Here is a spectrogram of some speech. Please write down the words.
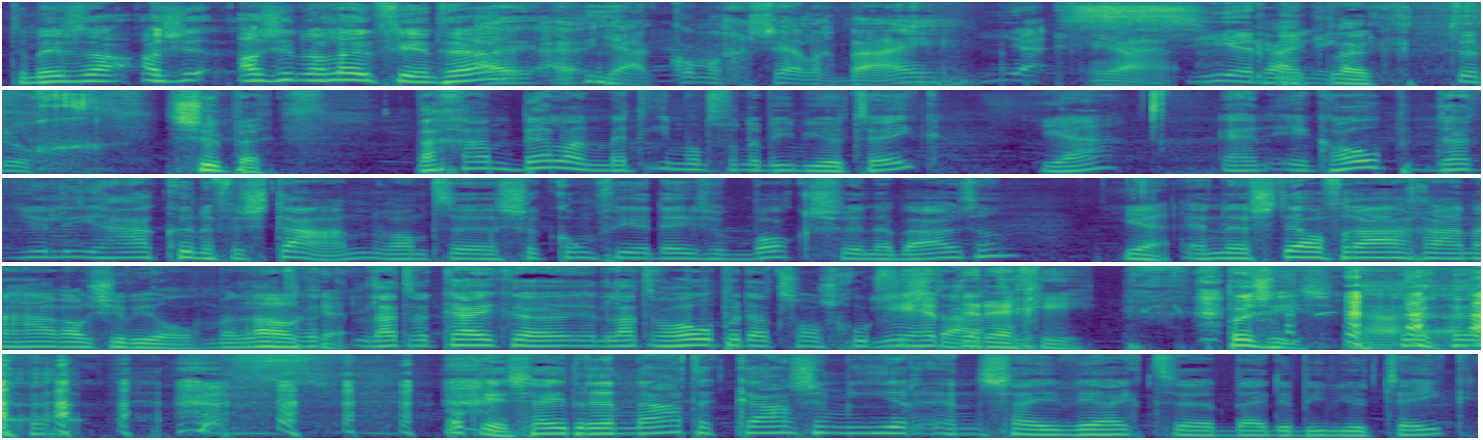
Tenminste, als je, als je het nog leuk vindt, hè? Eh, eh, ja, kom er gezellig bij. Yes, Ja. hier Kijk, ben leuk. ik terug. Super. We gaan bellen met iemand van de bibliotheek. Ja? En ik hoop dat jullie haar kunnen verstaan, want eh, ze komt via deze box naar buiten. Ja. En stel vragen aan haar als je wil. Maar laten, we, laten we kijken, laten we hopen dat ze ons goed Je hebt verstaat. de regie. Precies. Oké, zij heet Renate Casimir en zij werkt eh, bij de bibliotheek.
